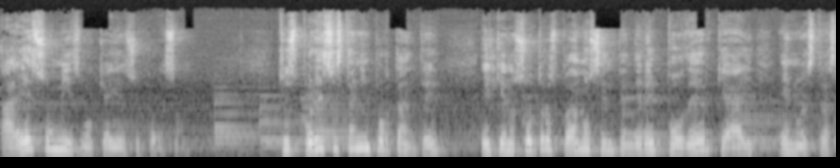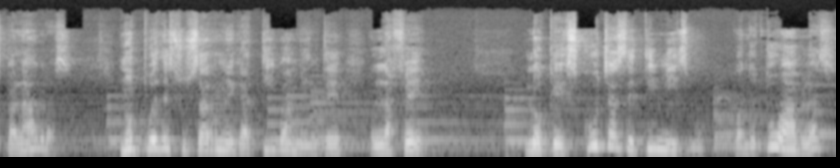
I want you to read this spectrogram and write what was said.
a eso mismo que hay en su corazón. Entonces, por eso es tan importante el que nosotros podamos entender el poder que hay en nuestras palabras. No puedes usar negativamente la fe. Lo que escuchas de ti mismo cuando tú hablas,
